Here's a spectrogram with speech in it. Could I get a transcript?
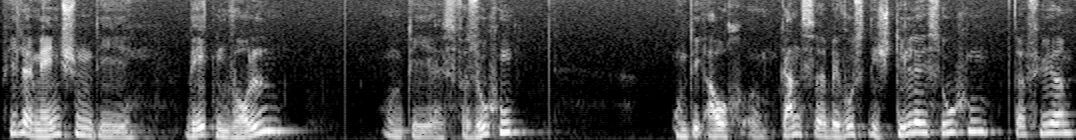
Viele Menschen, die beten wollen und die es versuchen, und die auch äh, ganz äh, bewusst die Stille suchen dafür,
